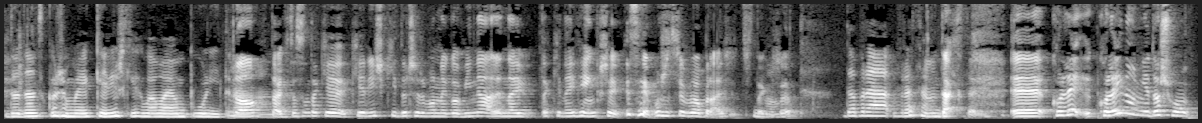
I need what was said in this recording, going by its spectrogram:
Dodam tylko, że moje kieliszki chyba mają pół litra. No, tak, to są takie kieliszki do czerwonego wina, ale naj, takie największe, jakie sobie możecie wyobrazić. Także. Dobra, wracamy do Tak. historii. E, kolej, kolejną niedoszłą.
